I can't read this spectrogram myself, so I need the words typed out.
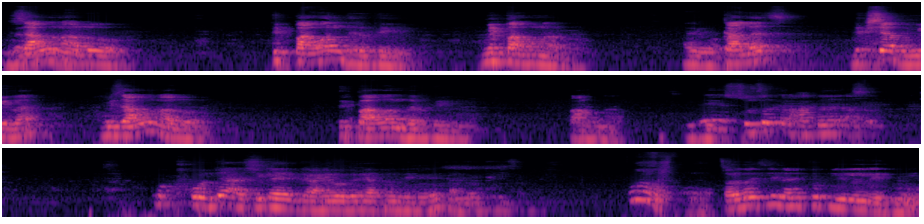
जाऊन आलो. ती पावन धरती. मी पाहून आलो. कालच दीक्षाभूमीला मी जाऊन आलो. ती पावन धरती पाहून आलो. ते सुचत राहतं असं. मग कोणत्या अशी काय गाणी वगैरे आपण लिहिलेले समाजाची? हो चळवळीतली गाणी खूप लिहिलेली आहेत मी.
